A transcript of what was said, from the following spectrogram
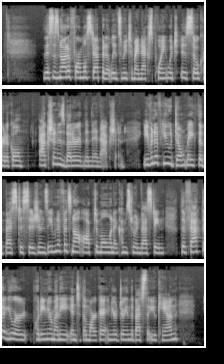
This is not a formal step, but it leads me to my next point, which is so critical. Action is better than inaction. Even if you don't make the best decisions, even if it's not optimal when it comes to investing, the fact that you are putting your money into the market and you're doing the best that you can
